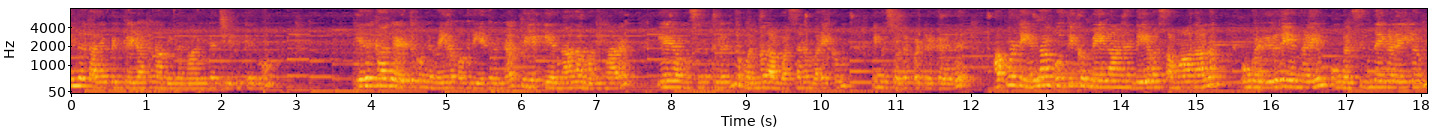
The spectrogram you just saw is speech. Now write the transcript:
இந்த தலைப்பின் கீழாக நாம் இந்த நாளில ஜெபிக்கிறோம். இதற்காக எடுத்துக்கொண்ட வேத பகுதி எதுவென்றால் பிலிப்பியர் நாலாம் அதிகாரம் ஏழாம் வசனத்திலிருந்து ஒன்பதாம் வசனம் வரைக்கும் இங்கு சொல்லப்பட்டிருக்கிறது. அப்பொழுது எல்லா புத்திக்கும் மேலான தேவ சமாதானம் உங்கள் இருதயங்களையும் உங்கள் சிந்தைகளையும்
